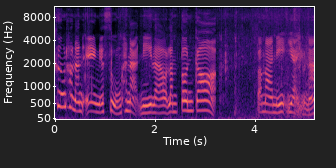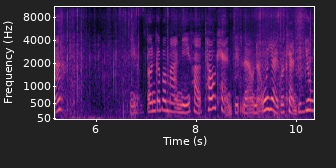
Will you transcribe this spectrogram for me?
ครึ่งเท่านั้นเองเนี่ยสูงขนาดนี้แล้วลำต้นก็ประมาณนี้ใหญ่อยู่นะนี่ลำต้นก็ประมาณนี้ค่ะ เท่าแขนจิตแล้วนะอู้ใหญ่กว่าแขนจิตอยู่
